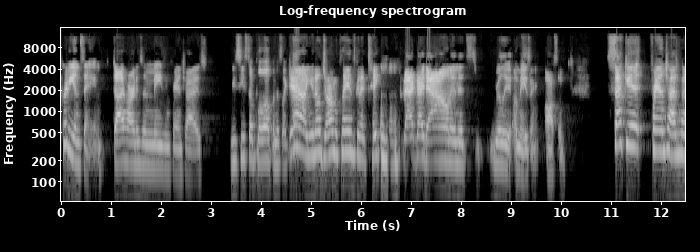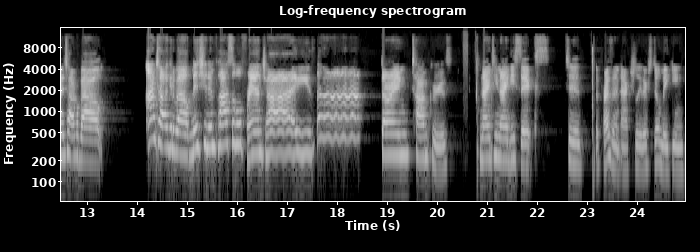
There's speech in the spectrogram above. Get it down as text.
pretty insane. Die Hard is an amazing franchise. You see stuff blow up, and it's like, yeah, you know, John McClane's gonna take mm-hmm. the bad guy down, and it's really amazing, awesome. Second franchise I'm going to talk about, I'm talking about Mission Impossible franchise, ah, starring Tom Cruise, 1996 to the present. Actually, they're still making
